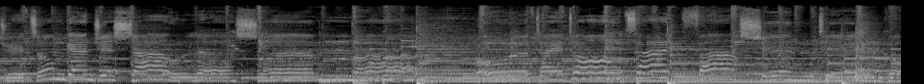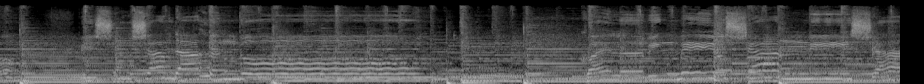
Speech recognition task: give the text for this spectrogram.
却总感觉少了什么。偶尔抬头才发现天空比想象大很多。想你想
